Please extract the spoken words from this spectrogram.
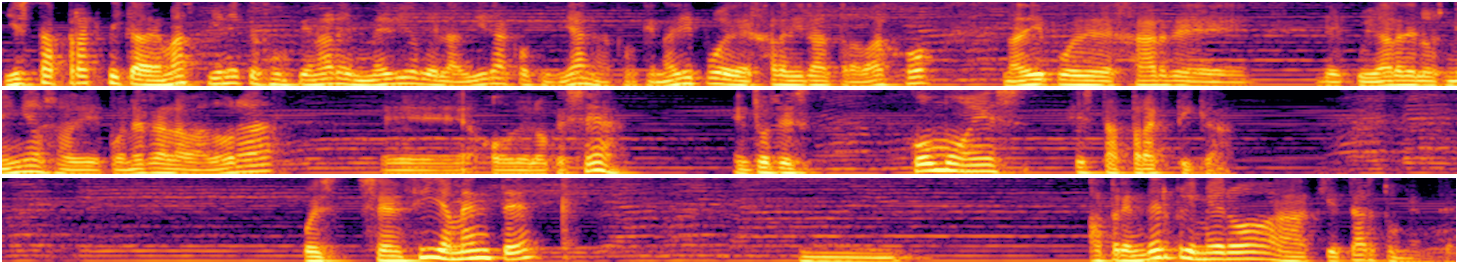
Y esta práctica además tiene que funcionar en medio de la vida cotidiana, porque nadie puede dejar de ir al trabajo, nadie puede dejar de, cuidar de los niños o de poner la lavadora eh, o de lo que sea. Entonces, ¿cómo es esta práctica? Pues sencillamente mm, aprender primero a quietar tu mente.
